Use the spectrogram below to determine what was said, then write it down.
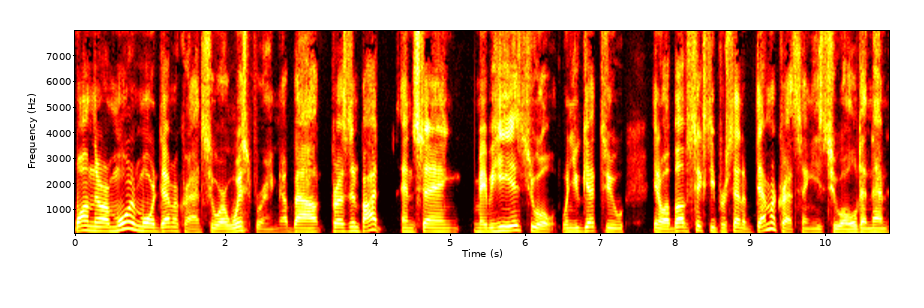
Juan, there are more and more Democrats who are whispering about President Biden and saying maybe he is too old. When you get to, you know, above 60% of Democrats saying he's too old, and then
